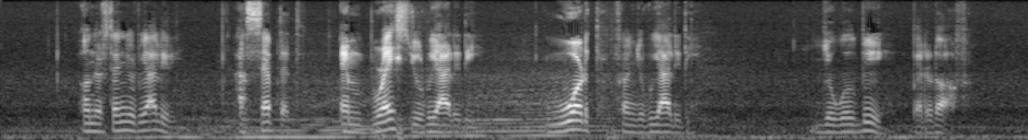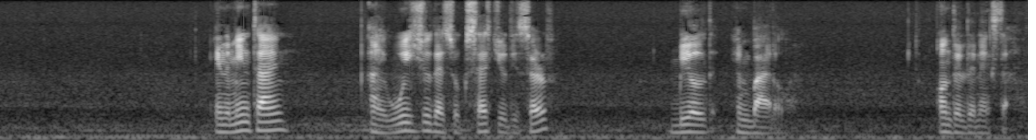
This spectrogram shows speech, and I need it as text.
Understand your reality. Accept it. Embrace your reality. Work from your reality. You will be better off. In the meantime, I wish you the success you deserve. Build and battle. Until the next time.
